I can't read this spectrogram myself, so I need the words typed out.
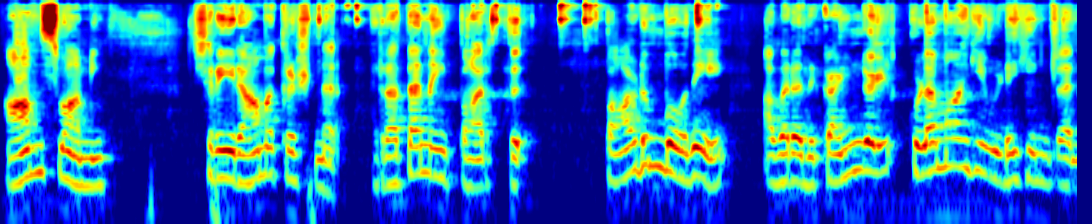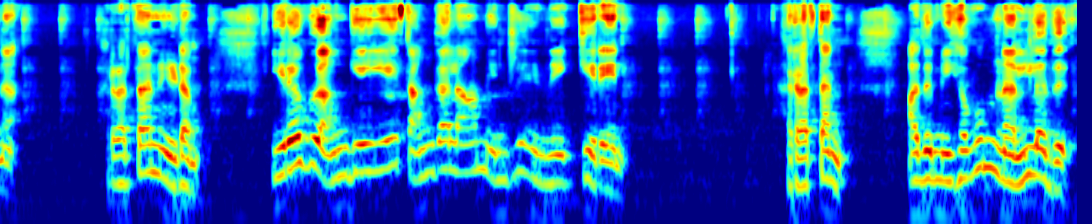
ஆம் சுவாமி. ஸ்ரீ ராமகிருஷ்ணர் ரதனை பார்த்து பாடும்போதே அவரது கண்கள் குளமாகி விடுகின்றன. ரதனிடம் இரவு அங்கேயே தங்கலாம் என்று நினைக்கிறேன். ரத்தன் அது மிகவும் நல்லது.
